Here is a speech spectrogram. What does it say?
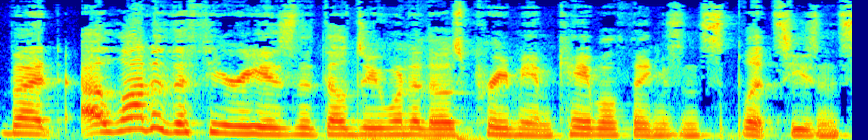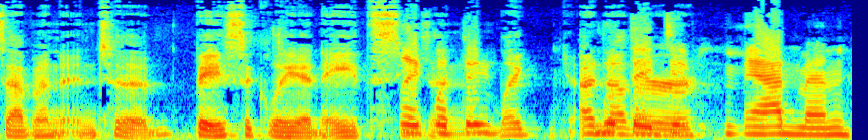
but a lot of the theory is that they'll do one of those premium cable things and split season seven into basically an eighth season, like what they like what another, they did Mad Men.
